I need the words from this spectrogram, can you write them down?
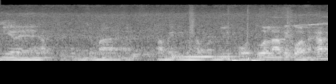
มีอะไรนะครับผมจะมาทำให้ดูครับวันนี้ขอตัวลาไปก่อนนะครับ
